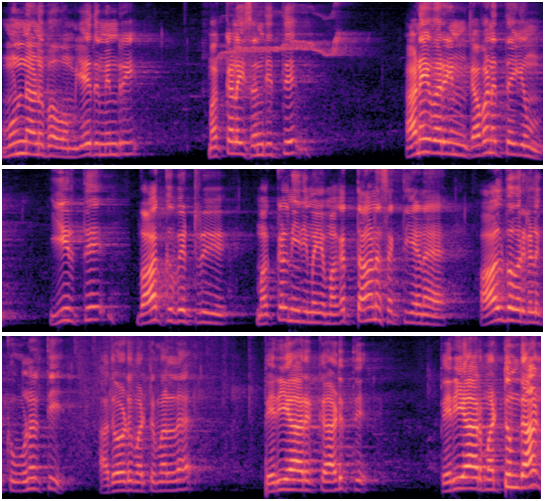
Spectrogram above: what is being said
முன் அனுபவம் ஏதுமின்றி மக்களை சந்தித்து அனைவரின் கவனத்தையும் ஈர்த்து வாக்கு பெற்று மக்கள் நீதி மைய மகத்தான சக்தி என ஆள்பவர்களுக்கு உணர்த்தி அதோடு மட்டுமல்ல பெரியாருக்கு அடுத்து பெரியார் மட்டும்தான்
